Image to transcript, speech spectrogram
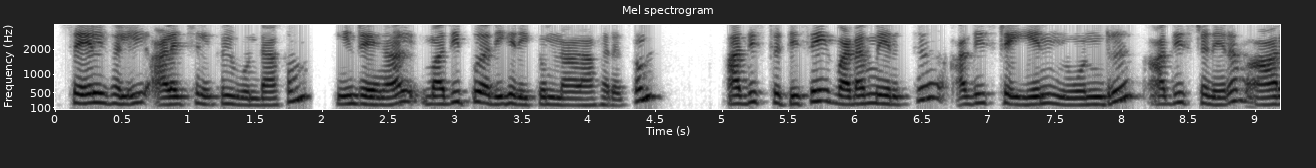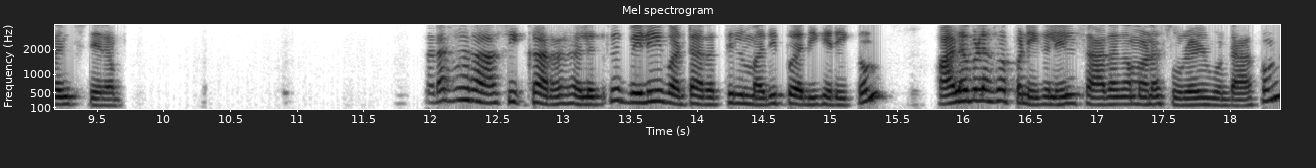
செயல்களில் அலைச்சல்கள் உண்டாகும். இன்றைய நாள் மதிப்பு அதிகரிக்கும் நாளாக இருக்கும். அதிர்ஷ்ட திசை வடமேற்கு அதிர்ஷ்ட எண் ஒன்று அதிர்ஷ்ட நிறம் ஆரஞ்சு நிறம். கடக ராசிக்காரர்களுக்கு வெளி வட்டாரத்தில் மதிப்பு அதிகரிக்கும். அலுவலக பணிகளில் சாதகமான சூழல் உண்டாகும்.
